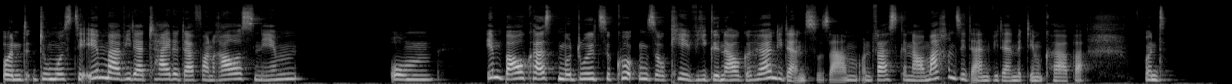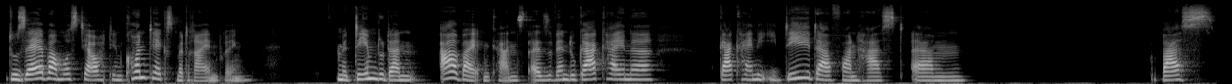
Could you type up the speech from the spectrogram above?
Und du musst dir immer wieder Teile davon rausnehmen, um im Baukastenmodul zu gucken, so, okay, wie genau gehören die dann zusammen und was genau machen sie dann wieder mit dem Körper? Und du selber musst ja auch den Kontext mit reinbringen, mit dem du dann arbeiten kannst. Also wenn du gar keine, gar keine Idee davon hast, ähm, was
